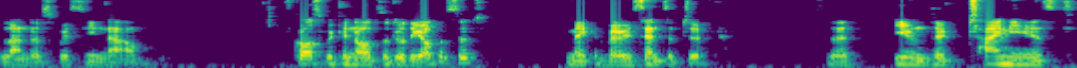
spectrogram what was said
blunders we see now. Of course, we can also do the opposite, make it very sensitive, so that even the tiniest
